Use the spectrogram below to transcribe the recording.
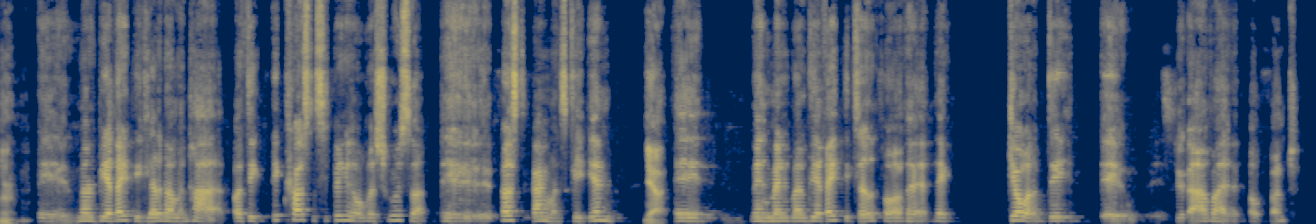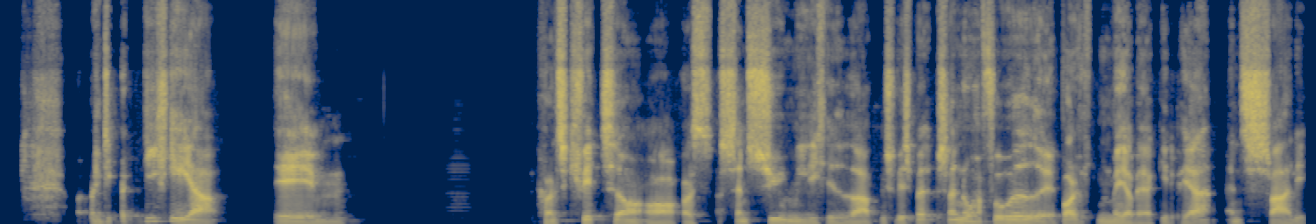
Mm. Øh, man bliver rigtig glad, når man har, og det, det koster selvfølgelig nogle ressourcer, øh, første gang man skal igennem. Ja. Øh, men man, man bliver rigtig glad for at have, have gjort det øh, stykke arbejde op front. Og de, og de her øh, konsekvenser og, og, og sandsynligheder, hvis, hvis, man, hvis man nu har fået øh, bolden med at være GDPR-ansvarlig,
